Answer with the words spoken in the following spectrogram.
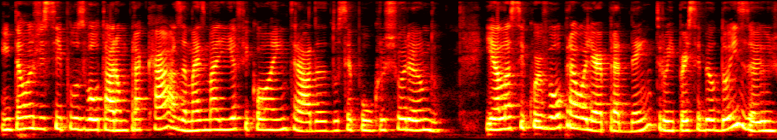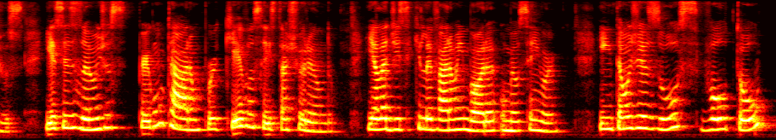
Então, os discípulos voltaram para casa, mas Maria ficou à entrada do sepulcro chorando. E ela se curvou para olhar para dentro e percebeu dois anjos. E esses anjos perguntaram: Por que você está chorando? E ela disse que levaram embora o meu Senhor e então Jesus voltou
